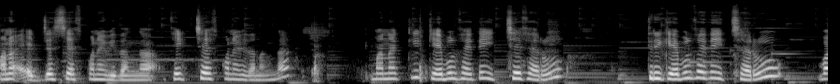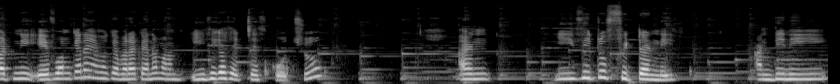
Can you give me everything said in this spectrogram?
మనం అడ్జస్ట్ చేసుకునే విధంగా సెట్ చేసుకునే విధంగా మనకి కేబుల్స్ అయితే ఇచ్చేశారు. త్రీ కేబుల్స్ అయితే ఇచ్చారు. వాటిని ఏ ఫోన్కైనా ఏమో కెమెరాకైనా మనం ఈజీగా సెట్ చేసుకోవచ్చు. అండ్ ఈజీ టు ఫిట్ అండి. అండ్ దీని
